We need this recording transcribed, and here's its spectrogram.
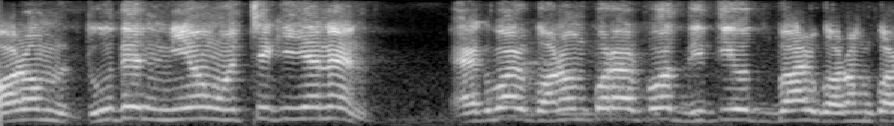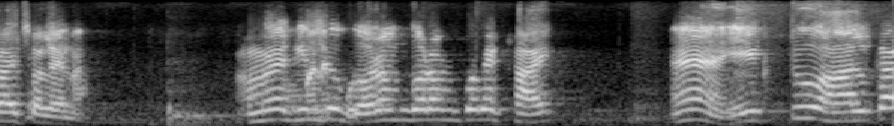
গরম। দুধের নিয়ম হচ্ছে কি জানেন? একবার গরম করার পর দ্বিতীয়বার গরম করা চলে না। আমরা কিন্তু গরম গরম করে খাই। হ্যাঁ একটু হালকা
